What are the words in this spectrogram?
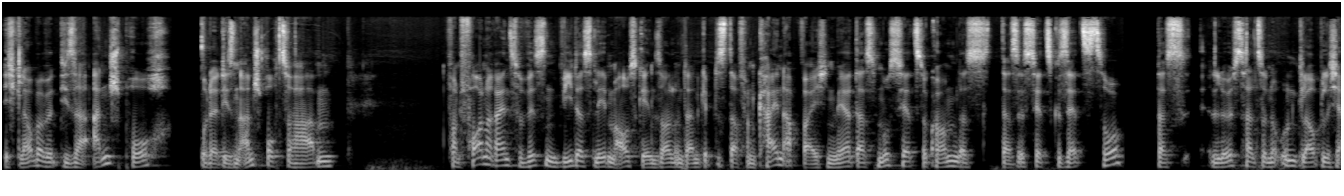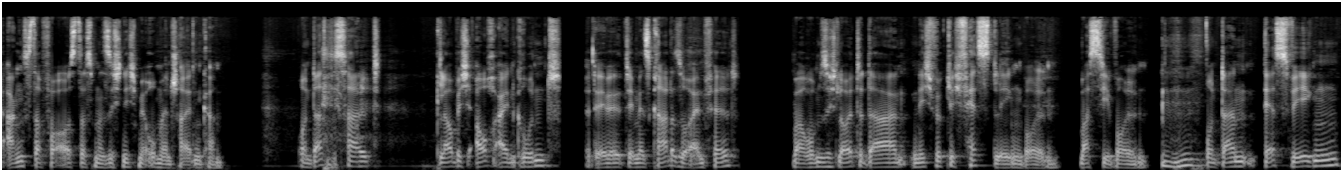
Ich glaube, dieser Anspruch oder diesen Anspruch zu haben, von vornherein zu wissen, wie das Leben ausgehen soll und dann gibt es davon kein Abweichen mehr. Das muss jetzt so kommen, das, das ist jetzt gesetzt so. Das löst halt so eine unglaubliche Angst davor aus, dass man sich nicht mehr umentscheiden kann. Und das ist halt, glaube ich, auch ein Grund, der, mir jetzt gerade so einfällt, warum sich Leute da nicht wirklich festlegen wollen, was sie wollen. Mhm. Und dann deswegen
